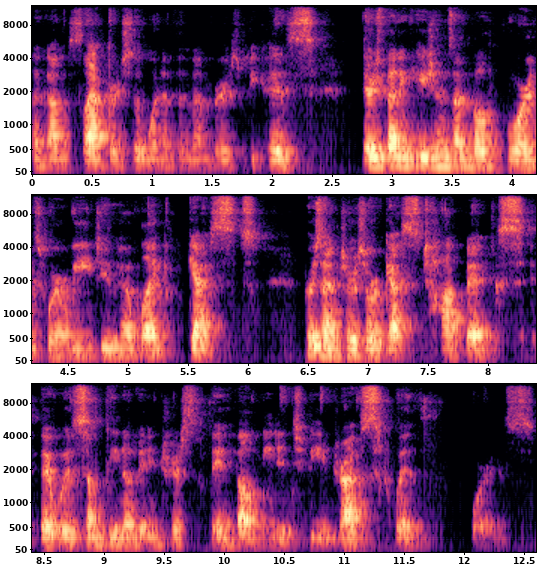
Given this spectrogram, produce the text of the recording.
like on Slack or to one of the members, because there's been occasions on both boards where we do have like guest presenters or guest topics. It was something of interest that they felt needed to be addressed with boards.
